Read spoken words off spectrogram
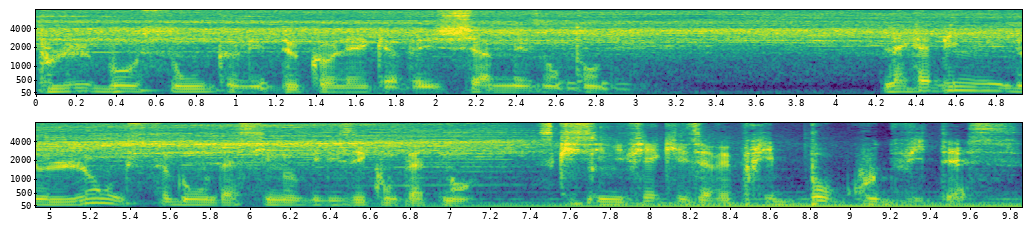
plus beau son que les deux collègues avaient jamais entendu. La cabine mit de longues secondes à s'immobiliser complètement, ce qui signifiait qu'ils avaient pris beaucoup de vitesse.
